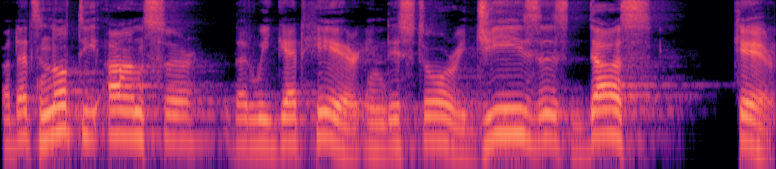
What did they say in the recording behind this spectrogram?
But that's not the answer that we get here in this story. Jesus does care.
